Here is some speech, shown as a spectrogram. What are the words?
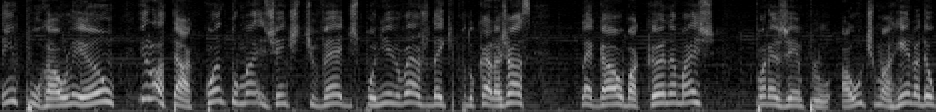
empurrar o Leão e lotar. Quanto mais gente tiver disponível, vai ajudar a equipe do Carajás. Legal, bacana, mas, por exemplo, a última renda deu,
